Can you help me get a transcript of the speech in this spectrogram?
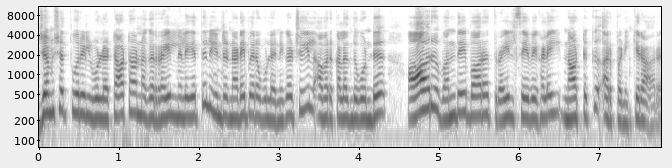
ஜம்ஷத்பூரில் உள்ள டாடா நகர் ரயில் நிலையத்தில் இன்று நடைபெறவுள்ள நிகழ்ச்சியில் அவர் கலந்து கொண்டு ஆறு வந்தே பாரத் ரயில் சேவைகளை நாட்டுக்கு அர்ப்பணிக்கிறார்.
